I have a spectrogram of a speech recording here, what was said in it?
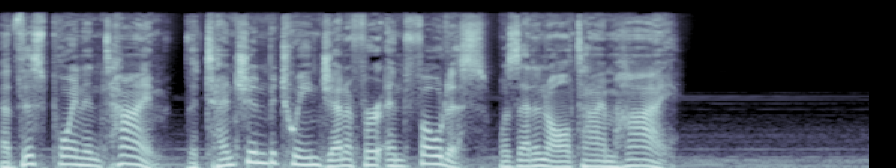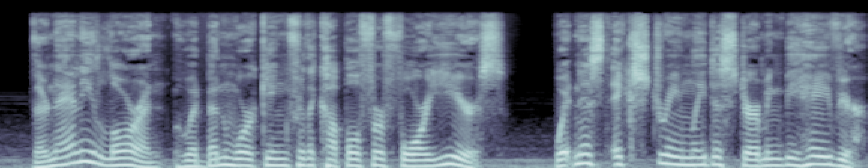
At this point in time, the tension between Jennifer and Fotis was at an all time high. Their nanny Lauren, who had been working for the couple for four years, witnessed extremely disturbing behavior.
